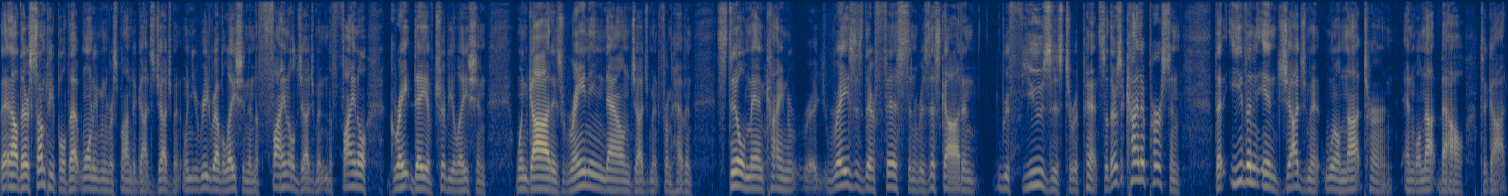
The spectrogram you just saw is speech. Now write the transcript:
now there's some people that won't even respond to God's judgment. When you read Revelation in the final judgment, in the final great day of tribulation, when God is raining down judgment from heaven, still mankind raises their fists and resists God and refuses to repent. So there's a kind of person that even in judgment will not turn and will not bow to God.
